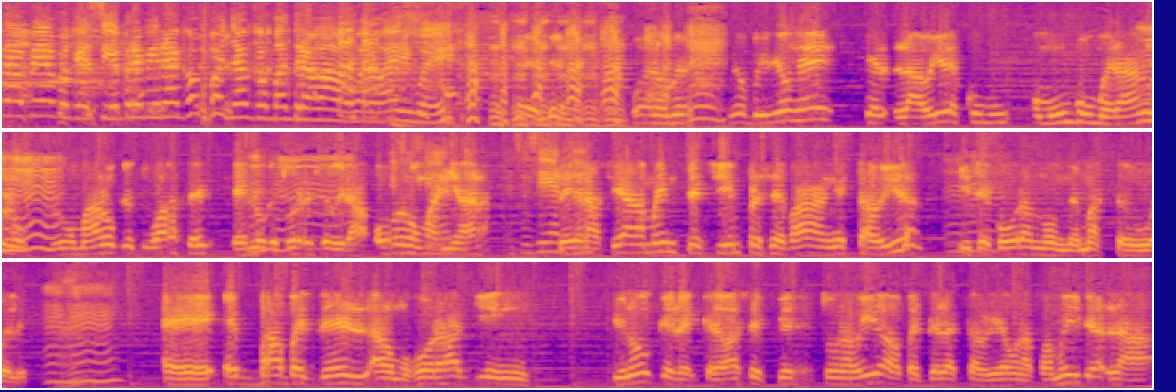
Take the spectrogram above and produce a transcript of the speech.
también, porque siempre viene acompañado con más trabajo. Bueno, anyway. bueno, mi, mi opinión es que la vida es como, un- como un boomerang. Lo- malo que tú haces es lo que tú recibirás hoy o mañana. Desgraciadamente siempre se pagan en esta vida y te cobran donde más te duele. Eh, él va a perder a lo mejor a alguien you know, que, le, que le va a hacer fiesta toda una vida, va a perder la estabilidad de una familia, la,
